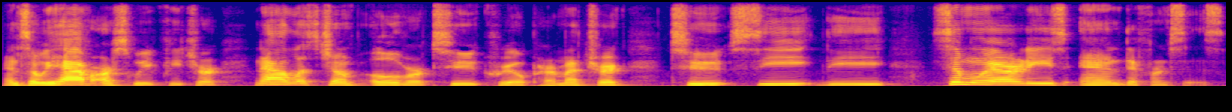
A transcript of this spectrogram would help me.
And so we have our sweep feature. Now let's jump over to Creo Parametric to see the similarities and differences.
